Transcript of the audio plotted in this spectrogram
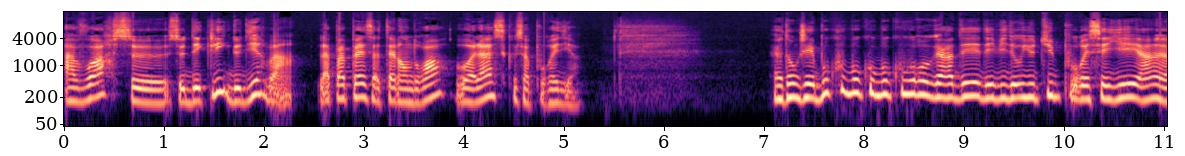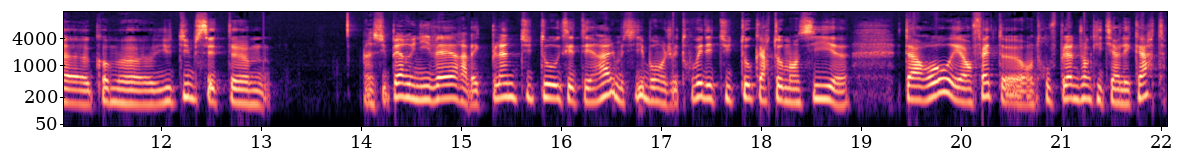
avoir ce, déclic de dire ben, la papesse à tel endroit, voilà ce que ça pourrait dire. Euh, donc j'ai beaucoup, beaucoup, beaucoup regardé des vidéos YouTube pour essayer, hein, euh, comme YouTube c'est un super univers avec plein de tutos, etc. Je me suis dit, bon, je vais trouver des tutos cartomancie euh, tarot. Et en fait, euh, on trouve plein de gens qui tirent les cartes.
